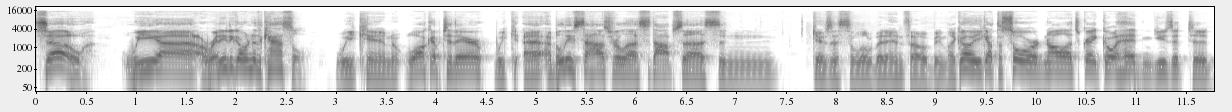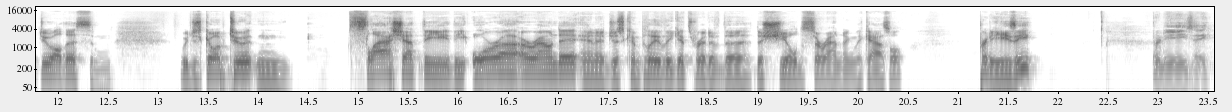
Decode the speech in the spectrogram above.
So we uh, are ready to go into the castle. We can walk up to there. We, uh, I believe Sahasrahla stops us and gives us a little bit of info, being like, "Oh, you got the sword and all. That's great. Go ahead and use it to do all this." And we just go up to it and slash at the the aura around it, and it just completely gets rid of the the shield surrounding the castle. Pretty easy. Pretty easy.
